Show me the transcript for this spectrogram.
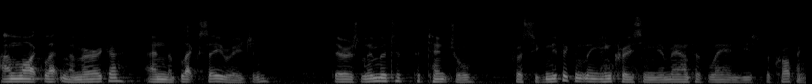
Unlike Latin America and the Black Sea region, there is limited potential for significantly increasing the amount of land used for cropping.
